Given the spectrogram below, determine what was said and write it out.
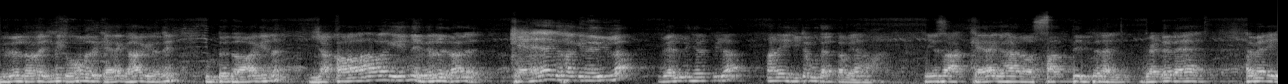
විරල රළ ඉන්නේ කොහොමද? කෑ ගහගෙනනේ. උඩ දාගෙන යකා වගේ ඉන්නේ විරල රළ. කෑ ගහගෙන ඇවිල්ලා වැල්ලි හැප්පිලා අනේ හිටපු තැනටම යනවා. ඒ නිසා කෑ ගහනවා සද්දේ විතරයි. වැඩ නෑ හැබැයි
